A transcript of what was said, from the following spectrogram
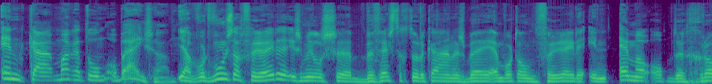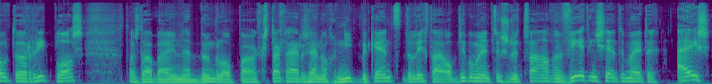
NK-marathon op ijs aan. Ja, wordt woensdag verreden. Is inmiddels uh, bevestigd door de KNSB. En wordt dan verreden in Emmen op de Grote Rietplas. Dat is daarbij een uh, bungalowpark. Starttijden zijn nog niet bekend. Er ligt daar op dit moment tussen de 12 en 14 centimeter ijs.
